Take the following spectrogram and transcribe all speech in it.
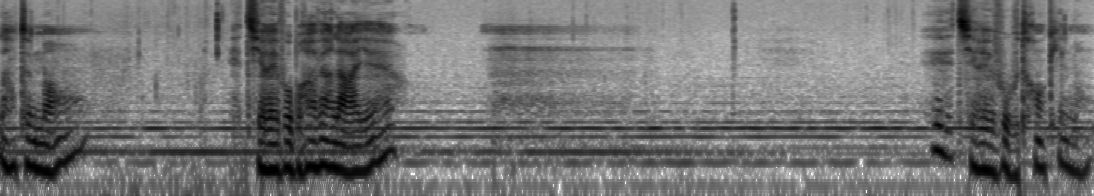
Lentement, étirez vos bras vers l'arrière. Étirez-vous tranquillement.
